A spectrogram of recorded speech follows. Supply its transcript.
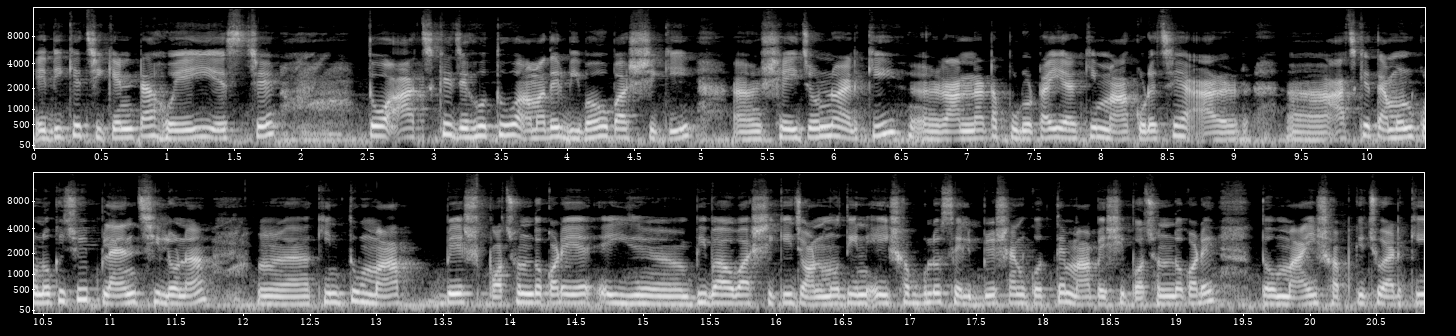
এদিকে চিকেনটা হয়েই এসছে। তো আজকে যেহেতু আমাদের বিবাহবার্ষিকী সেই জন্য আর কি রান্নাটা পুরোটাই আর কি মা করেছে আর আজকে তেমন কোনো কিছুই প্ল্যান ছিল না। কিন্তু মা বেশ পছন্দ করে এই বিবাহবার্ষিকী জন্মদিন এই সবগুলো সেলিব্রেশন করতে মা বেশি পছন্দ করে। তো মাই সব কিছু আর কি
